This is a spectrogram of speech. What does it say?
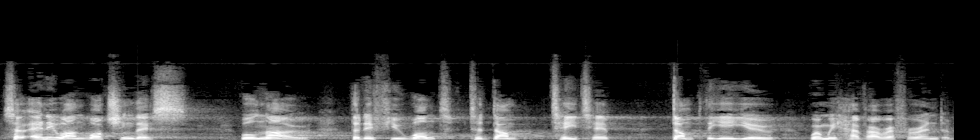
So anyone watching this will know that if you want to dump TTIP, dump the EU when we have our referendum.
